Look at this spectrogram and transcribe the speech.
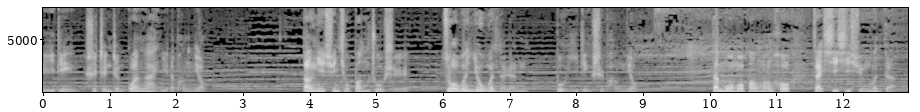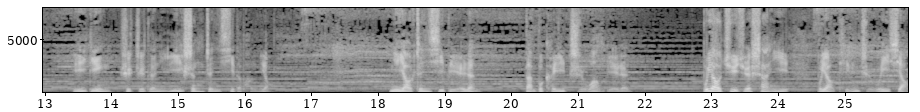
一定是真正关爱你的朋友。当你寻求帮助时，左问右问的人不一定是朋友，但默默帮忙后再细细询问的，一定是值得你一生珍惜的朋友。你要珍惜别人，但不可以指望别人。不要拒绝善意，不要停止微笑。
